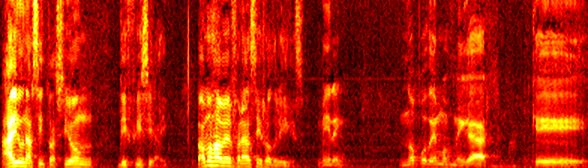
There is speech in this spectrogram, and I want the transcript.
hay una situación difícil ahí. Vamos a ver Francis Rodríguez. Miren, no podemos negar que,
